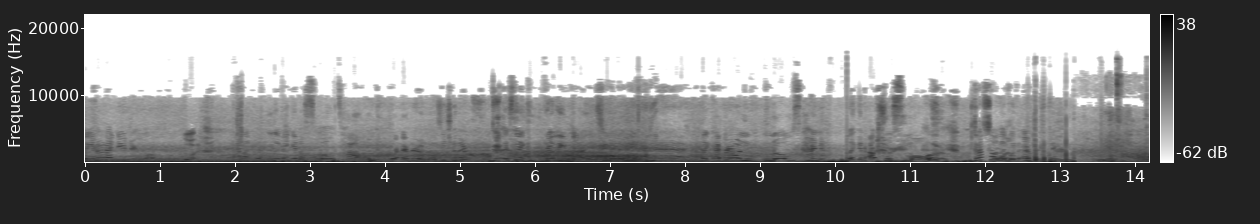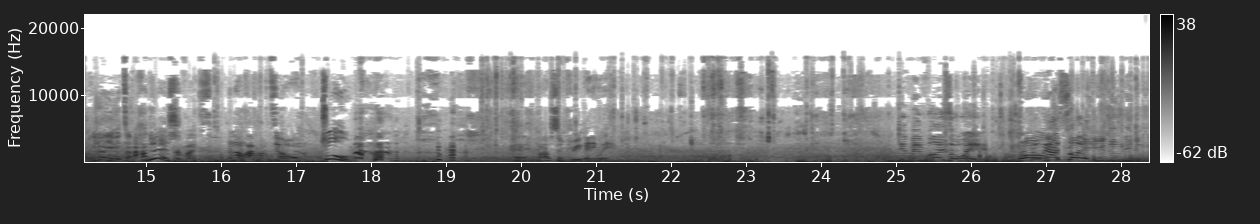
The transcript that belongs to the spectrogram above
But you know what I do dream of? What? Like living in a small town where everyone knows each other. It's like really nice, you know what I mean? Yeah, Like everyone knows kind of like an actual small, that's how but like with everything. You don't even talk. I had Yes. to improvise. No, I brought two oh, them. two. okay, I have some fruit anyway. If it flies away. Oh, I saw it, you just you just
